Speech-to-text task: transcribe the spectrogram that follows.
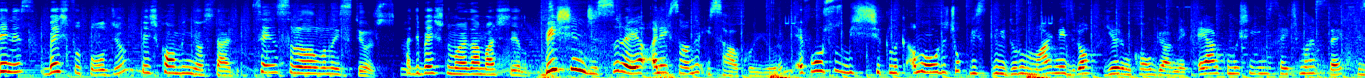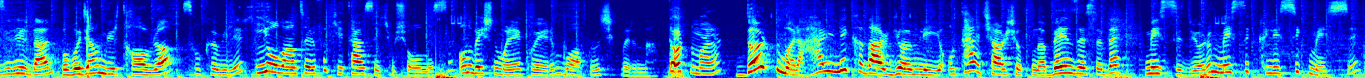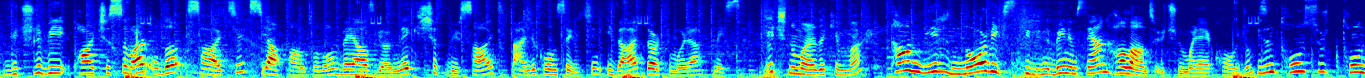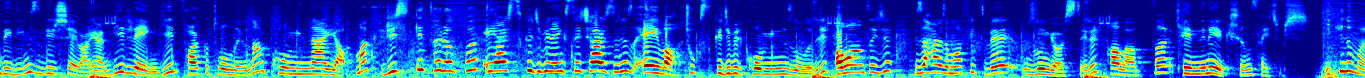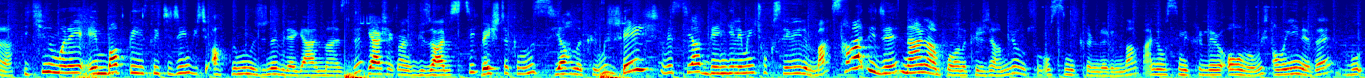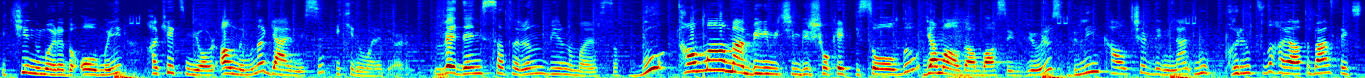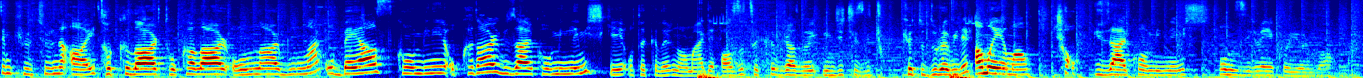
Deniz 5 futbolcu, 5 kombin gösterdik. Senin sıralamanı istiyoruz. Hadi 5 numaradan başlayalım. Beşinci sıraya Alexander Isak koyuyorum. Eforsuz bir şıklık ama orada çok riskli bir durum var. Nedir o? Yarım kol gömlek. Eğer kumaşı iyi seçmezsek bizi birden babacan bir tavra sokabilir. İyi olan tarafı keten seçmiş olması. Onu 5 numaraya koyarım bu haftanın şıklarından. 4 numara. 4 numara her ne kadar gömleği otel çarşafına benzese de Messi diyorum. Messi klasik Messi. Güçlü bir parçası var. O da saati. Siyah pantolon, beyaz gömlek, şık bir saat. Bence konser için ideal. 4 numara Messi. 3 numarada kim var? Tam bir Norvik stilini benimseyen Haaland'ı 3 numaraya koydum. Bizim ton sür ton dediğimiz bir şey var. Yani bir rengin farklı tonlarından kombinler yapmak. Riskli tarafı eğer sıkıcı bir renk seçerseniz eyvah çok sıkıcı bir kombininiz olabilir. Avantajı bize her zaman fit ve uzun gösterir. Haaland da kendine yakışanı seçmiş. 2 numara. 2 numarayı Mbappe'yi seçeceğim hiç aklımın ucuna bile gelmezdi. Gerçekten güzel bir stil. 5 takımını siyahla kırmış. Bej ve siyah dengelemeyi çok severim ben. Sadece nereden puanı kıracağım biliyor musun? O sneakerlarından. Bence o sneakerları olmamış ama yine de bu 2 numarada olmayı hak etmiyor anlamına gelmesin. 2 numara diyorum. Ve Deniz Satar'ın 1 numarası. Bu tamamen benim için bir şok etkisi oldu. Yamal'dan bahsediyoruz. Bling Culture denilen bu parıltılı hayatı ben seçtim kültürüne ait takılar, tokalar, onlar bunlar. O beyaz kombiniyle o kadar güzel kombinlemiş ki o takıları normalde fazla takı biraz böyle ince çizgi çok kötü durabilir. Ama Yamal çok güzel kombinlemiş. Onu zirveye koyuyorum bu hafta.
